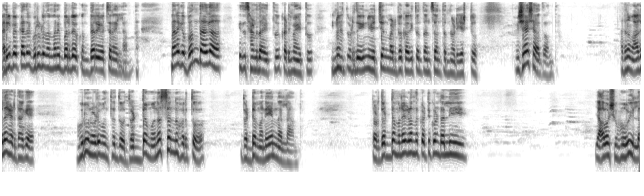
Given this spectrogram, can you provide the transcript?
ಕರಿಬೇಕಾದ್ರೆ ಗುರುಗಳು ನನ್ನ ಮನೆಗೆ ಬರಬೇಕು ಅಂತ ಬೇರೆ ಯೋಚನೆ ಇಲ್ಲ ಅಂತ. ನನಗೆ ಬಂದಾಗ ಇದು ಸಣ್ಣದಾಯಿತು, ಕಡಿಮೆ ಆಯಿತು, ಇನ್ನೂ ದೊಡ್ಡದು, ಇನ್ನೂ ಹೆಚ್ಚಿನ ಮಾಡಬೇಕಾಗಿತ್ತು ಅಂತ ಅನ್ಸೋಂಥದ್ದು ನೋಡಿ ಎಷ್ಟು ವಿಶೇಷ ಅದು ಅಂತ. ಅದನ್ನು ನಾವು ಆಗಲೇ ಹೇಳಿದಾಗೆ ಗುರು ನೋಡುವಂಥದ್ದು ದೊಡ್ಡ ಮನಸ್ಸನ್ನು ಹೊರತು ದೊಡ್ಡ ಮನೆಯನ್ನಲ್ಲ ಅಂತ. ದೊಡ್ಡ ದೊಡ್ಡ ಮನೆಗಳನ್ನು ಕಟ್ಟಿಕೊಂಡು ಅಲ್ಲಿ ಯಾವ ಶುಭವೂ ಇಲ್ಲ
